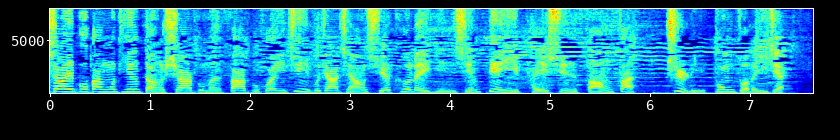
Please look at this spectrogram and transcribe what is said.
教育部办公厅等十二部门发布关于进一步加强学科类隐形变异培训防范治理工作的意见。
